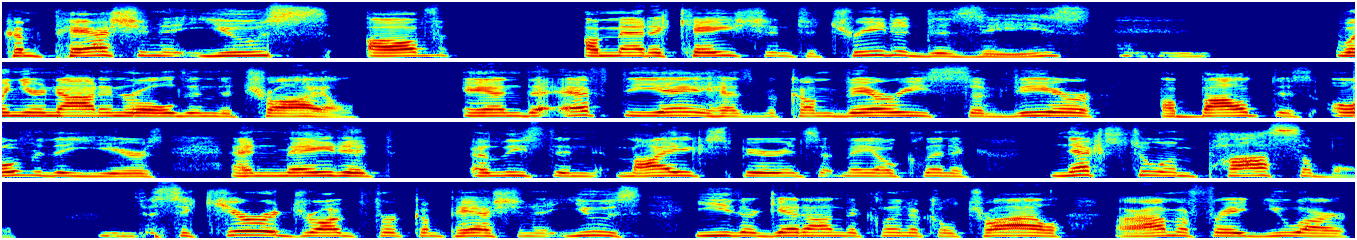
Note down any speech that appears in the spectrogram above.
compassionate use of a medication to treat a disease mm-hmm. when you're not enrolled in the trial. And the FDA has become very severe about this over the years and made it, at least in my experience at Mayo Clinic, next to impossible. Hmm. to secure a drug for compassionate use. Either get on the clinical trial, or I'm afraid you are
